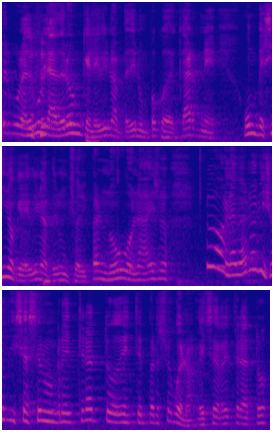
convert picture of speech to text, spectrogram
algún, algún ladrón que le vino a pedir un poco de carne, un vecino que le vino a pedir un choripán, no hubo nada de eso. La verdad que yo quise hacer un retrato de este personaje. Bueno, ese retrato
